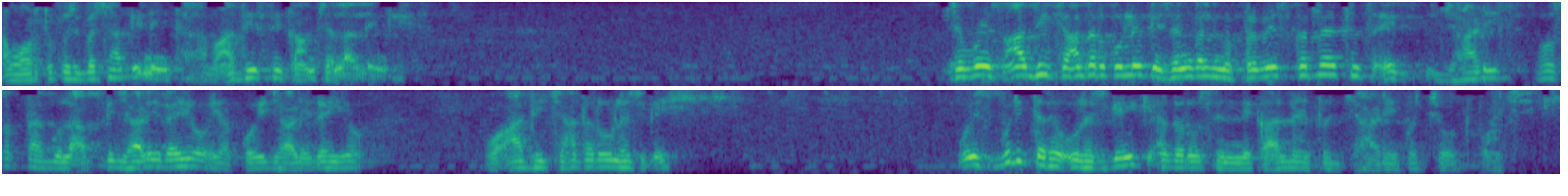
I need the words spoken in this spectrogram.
अब और तो कुछ बचा भी नहीं था। अब आधी से काम चला लेंगे। जब वो इस आधी चादर को लेके जंगल में प्रवेश कर रहे थे तो एक झाड़ी, हो सकता है गुलाब की झाड़ी रही हो या कोई झाड़ी रही हो, वो आधी चादर उलझ गई। वो इस बुरी तरह उलझ गई कि अगर उसे निकालें तो झाड़ी को चोट पहुंचेगी।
